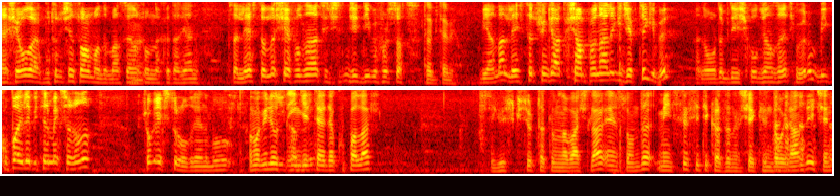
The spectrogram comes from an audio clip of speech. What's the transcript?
Yani şey olarak bu tur için sormadım ben sezon sonuna kadar. Yani mesela Leicester'la Sheffield United için ciddi bir fırsat. Tabii tabii. Bir yandan Leicester çünkü artık Şampiyonlar Ligi cepte gibi. Hani orada bir değişik olacağını zannetmiyorum. Bir kupayla bitirmek sezonu çok ekstra olur yani bu Ama biliyorsun. İngiltere'de kupalar işte 100 küsür takımla başlar. En sonunda Manchester City kazanır şeklinde oynandığı için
